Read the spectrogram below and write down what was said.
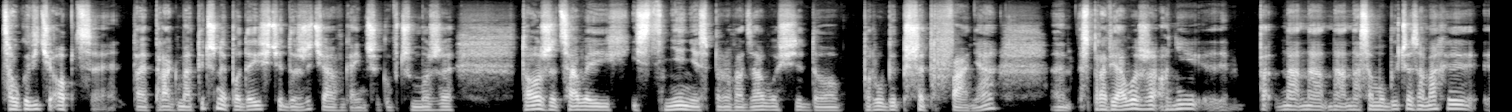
całkowicie obce. To pragmatyczne podejście do życia Afgańczyków, czy może to, że całe ich istnienie sprowadzało się do próby przetrwania, sprawiało, że oni e, na, na, na, na samobójcze zamachy e,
